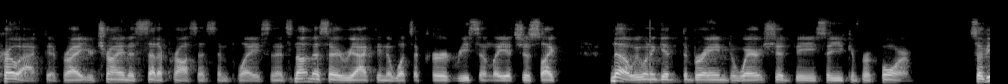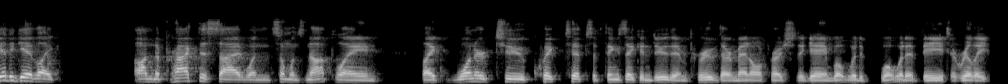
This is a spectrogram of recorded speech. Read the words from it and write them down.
proactive, right? You're trying to set a process in place. And it's not necessarily reacting to what's occurred recently. It's just like, no, we want to get the brain to where it should be so you can perform. So if you had to give like on the practice side when someone's not playing, like one or two quick tips of things they can do to improve their mental approach to the game, what would what would it be to really,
